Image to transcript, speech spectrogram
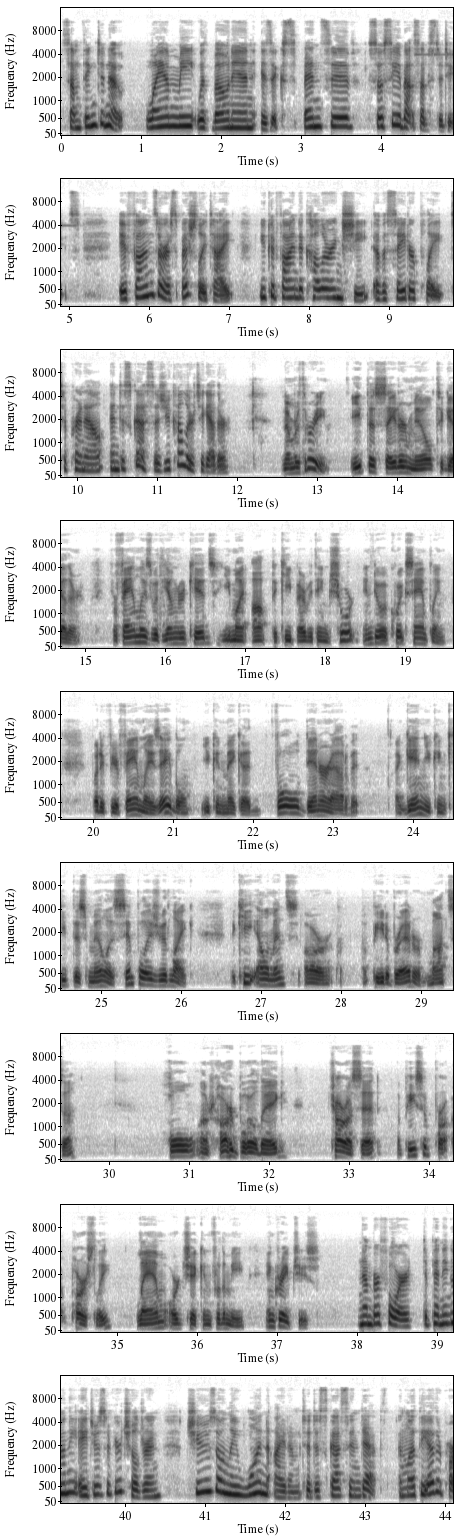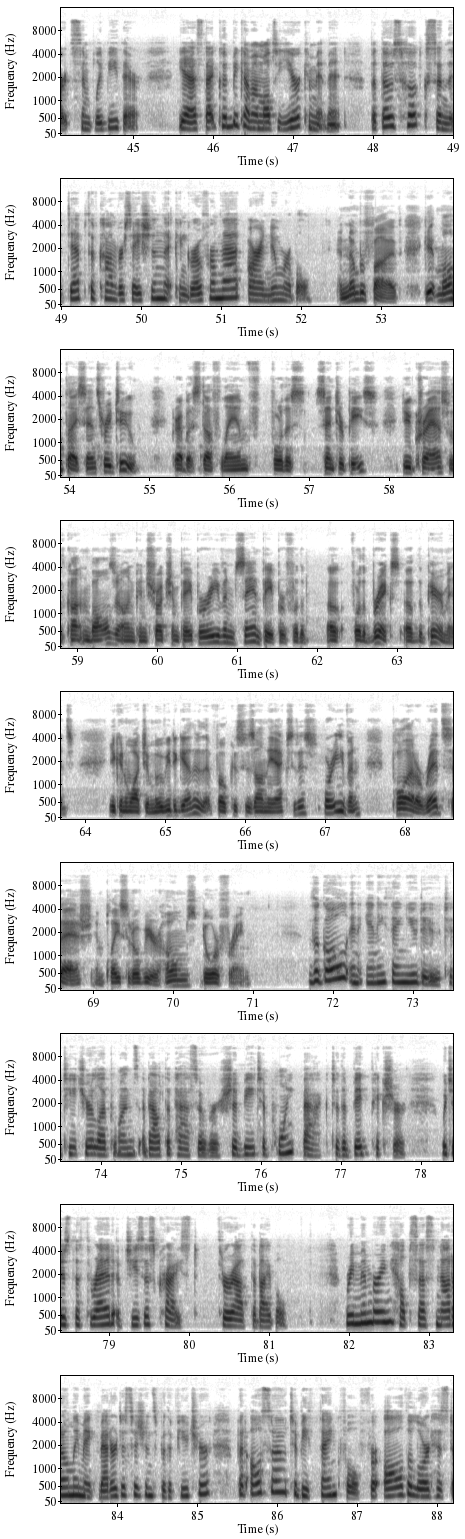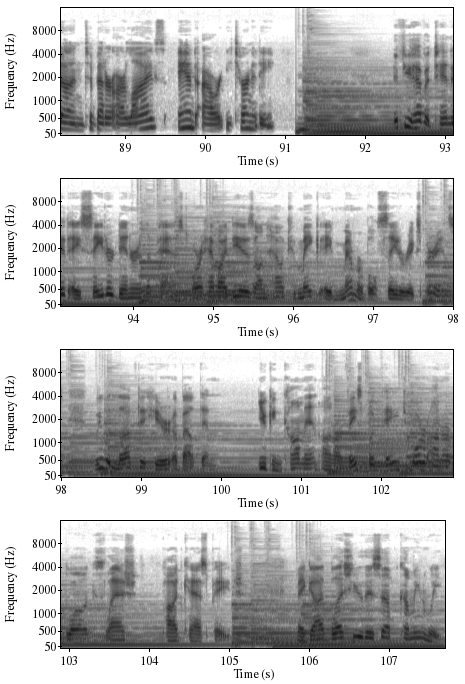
Something to note lamb meat with bone in is expensive, so see about substitutes. If funds are especially tight, you could find a coloring sheet of a Seder plate to print out and discuss as you color together. Number three, eat the Seder meal together. For families with younger kids, you might opt to keep everything short and do a quick sampling. But if your family is able, you can make a full dinner out of it. Again, you can keep this meal as simple as you'd like. The key elements are a pita bread or matzah, whole or hard-boiled egg, charoset, a piece of par- parsley, lamb or chicken for the meat, and grape juice. Number four, depending on the ages of your children, choose only one item to discuss in depth and let the other parts simply be there. Yes, that could become a multi year commitment, but those hooks and the depth of conversation that can grow from that are innumerable. And number five, get multi-sensory too. Grab a stuffed lamb for the centerpiece. Do crafts with cotton balls on construction paper or even sandpaper for the uh, for the bricks of the pyramids. You can watch a movie together that focuses on the Exodus, or even pull out a red sash and place it over your home's door frame. The goal in anything you do to teach your loved ones about the Passover should be to point back to the big picture, which is the thread of Jesus Christ throughout the Bible. Remembering helps us not only make better decisions for the future, but also to be thankful for all the Lord has done to better our lives and our eternity. If you have attended a Seder dinner in the past or have ideas on how to make a memorable Seder experience, we would love to hear about them. You can comment on our Facebook page or on our blog slash podcast page. May God bless you this upcoming week.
